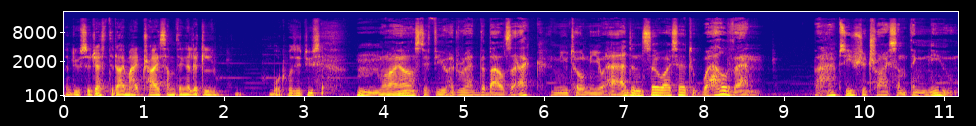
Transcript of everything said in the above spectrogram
and you suggested I might try something a little. What was it you said? Hmm, well, I asked if you had read the Balzac, and you told me you had, and so I said, well then, perhaps you should try something new.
